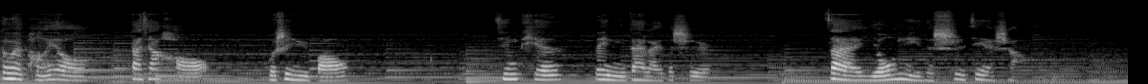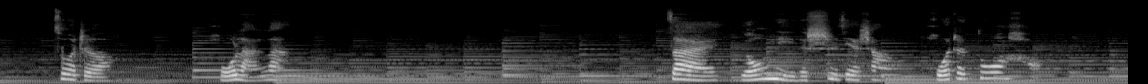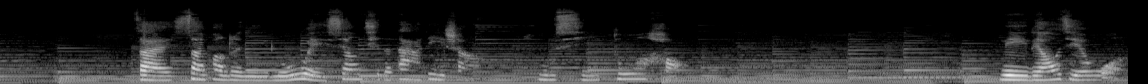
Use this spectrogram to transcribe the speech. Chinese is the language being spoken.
各位朋友，大家好，我是雨薄。今天为你带来的是《在有你的世界上》，作者胡兰兰。在有你的世界上活着多好，在散放着你芦苇香气的大地上呼吸多好。你了解我，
